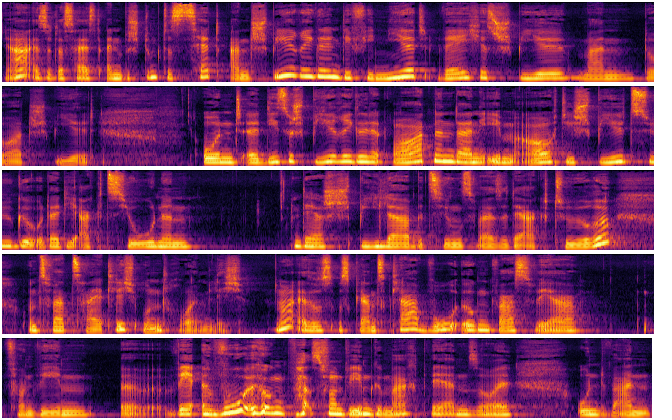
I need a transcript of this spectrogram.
Ja, also das heißt, ein bestimmtes Set an Spielregeln definiert, welches Spiel man dort spielt. Und äh, diese Spielregeln ordnen dann eben auch die Spielzüge oder die Aktionen der Spieler beziehungsweise der Akteure und zwar zeitlich und räumlich. Ne? Also es ist ganz klar, wo irgendwas wer von wem, äh, wer, wo irgendwas von wem gemacht werden soll und wann.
